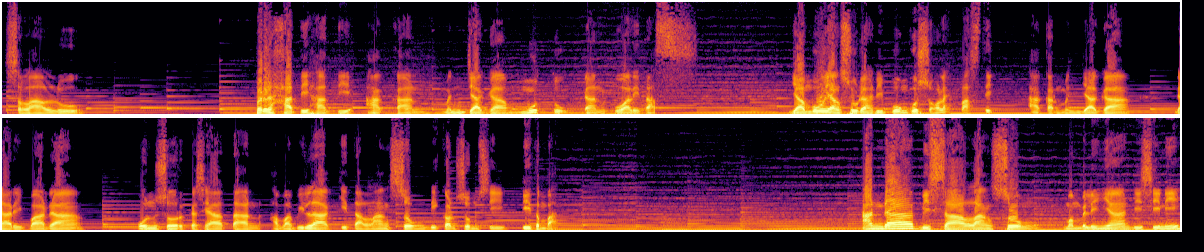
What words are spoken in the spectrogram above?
selalu berhati-hati akan menjaga mutu dan kualitas. Jambu yang sudah dibungkus oleh plastik akan menjaga daripada unsur kesehatan apabila kita langsung dikonsumsi di tempat. Anda bisa langsung membelinya di sini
